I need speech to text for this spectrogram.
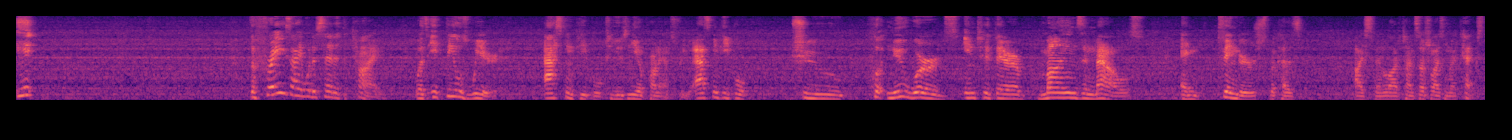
it the phrase I would have said at the time was it feels weird asking people to use neopronouns for you asking people to put new words into their minds and mouths and fingers because I spend a lot of time socializing my text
